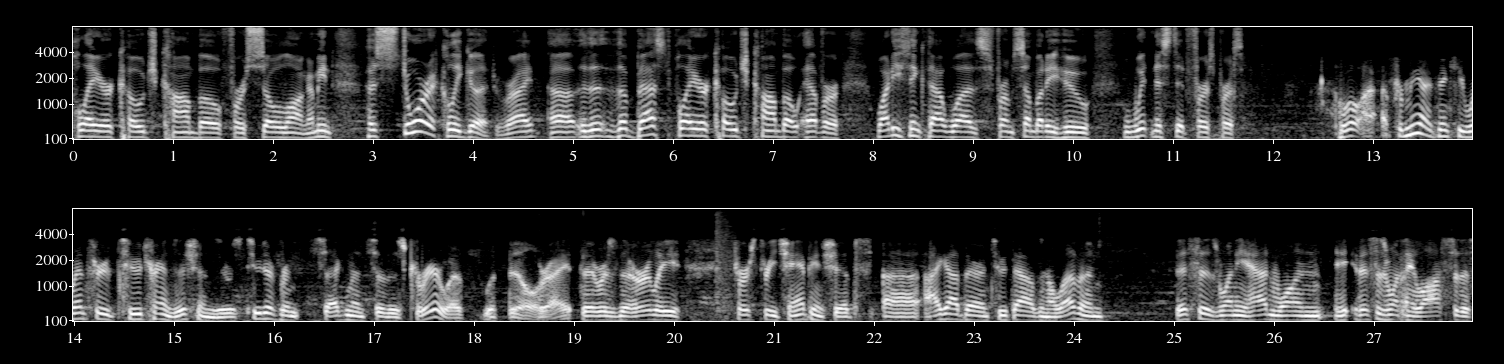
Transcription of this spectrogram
player coach combo for so long. I mean, historically good, right? Uh, the, the best player coach combo ever. Why do you think that was from somebody who witnessed it first person? Well, for me, I think he went through two transitions. There was two different segments of his career with with Bill. Right, there was the early first three championships. Uh, I got there in 2011 this is when he had won. This is when they lost to the,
